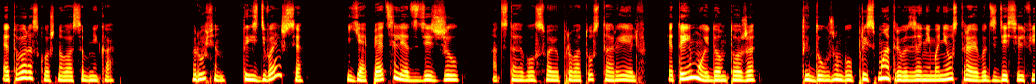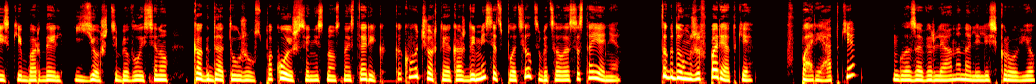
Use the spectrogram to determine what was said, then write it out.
этого роскошного особняка. «Руфин, ты издеваешься?» «Я пять лет здесь жил», — отстаивал свою правоту старый эльф. Это и мой дом тоже. Ты должен был присматривать за ним, а не устраивать здесь эльфийский бордель. Ешь тебе в лысину. Когда ты уже успокоишься, несносный старик? Какого черта я каждый месяц платил тебе целое состояние? Так дом же в порядке. В порядке? Глаза Верлиана налились кровью.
